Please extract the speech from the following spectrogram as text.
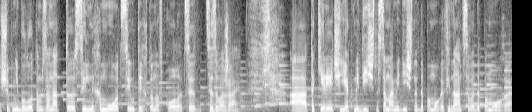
щоб не було там занадто сильних емоцій у тих, хто навколо. Це, це заважає. А такі речі, як медична, сама медична допомога, фінансова допомога,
